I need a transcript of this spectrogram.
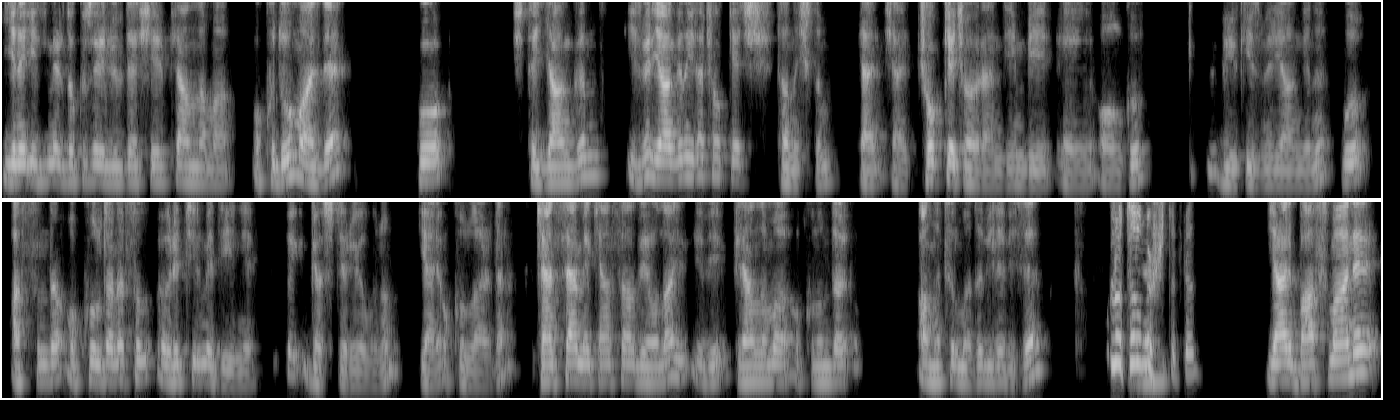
yine İzmir 9 Eylül'de şehir planlama okuduğum halde bu işte yangın, İzmir yangınıyla çok geç tanıştım. Yani, yani çok geç öğrendiğim bir e, olgu. Büyük İzmir yangını. Bu aslında okulda nasıl öğretilmediğini e, gösteriyor bunun. Yani okullarda. Kentsel mekansal bir olay bir planlama okulunda anlatılmadı bile bize. Unutulmuştur. Yani Basmane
